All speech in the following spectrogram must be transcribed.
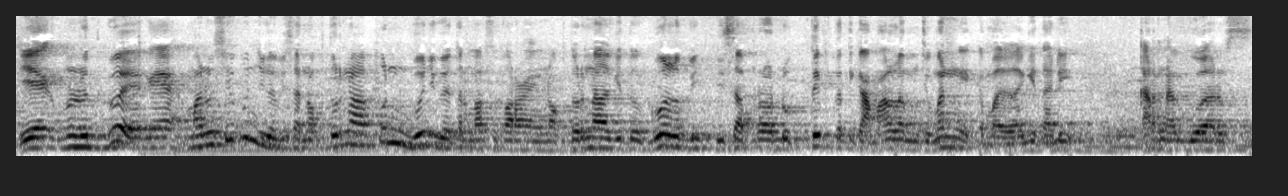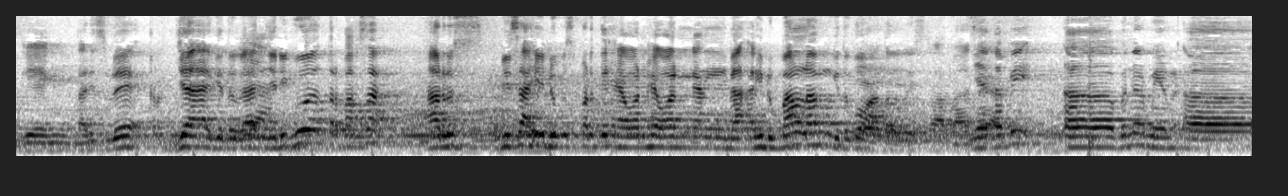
Ya menurut gue ya kayak manusia pun juga bisa nokturnal pun gue juga termasuk orang yang nokturnal gitu. Gue lebih bisa produktif ketika malam. Cuman ya kembali lagi tadi karena gue harus ya yang tadi sebenarnya kerja gitu kan. Iya. Jadi gue terpaksa harus bisa hidup seperti hewan-hewan yang nggak hidup malam gitu. Gue nggak tahu istilah bahasa. Ya tapi eh, bener Mir, Eh,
